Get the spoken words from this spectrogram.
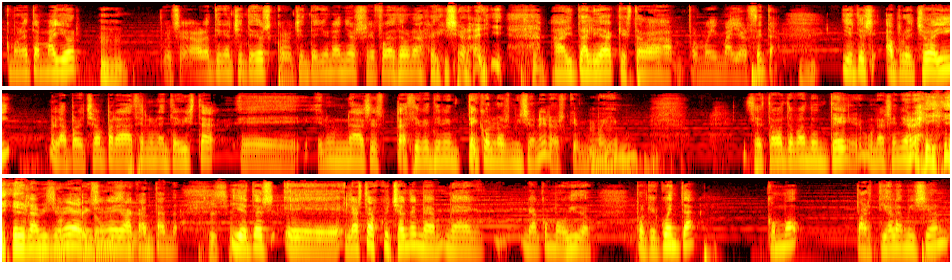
como era tan mayor, pues ahora tiene 82, con 81 años se fue a hacer una revisión allí Sí. a Italia, que estaba pues, muy mayorceta. Ujú. Y entonces aprovechó ahí, la aprovecharon para hacerle una entrevista eh, en un espacio que tienen té con los misioneros, que muy... Se estaban tomando un té una señora y la misionera, la misionera iba cantando. Sí, sí. Y entonces eh, la he estado escuchando y me me me ha conmovido, porque cuenta cómo partió la misión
